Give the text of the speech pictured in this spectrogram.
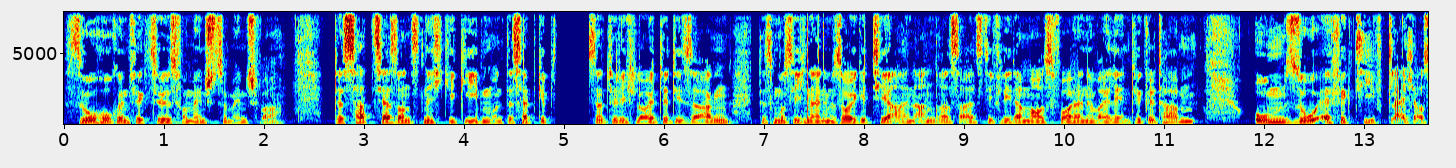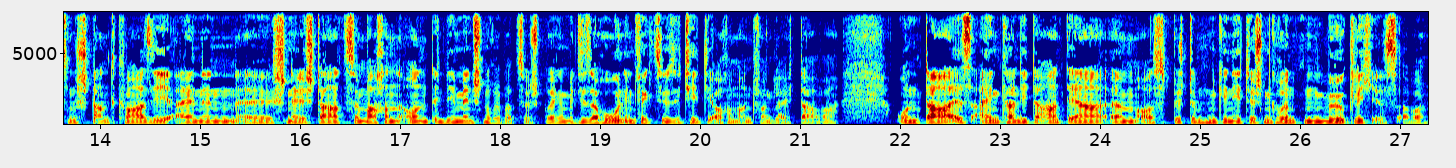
so hochinfektiös von Mensch zu Mensch war. Das hat es ja sonst nicht gegeben und deshalb gibt es natürlich Leute, die sagen, das muss sich in einem Säugetier ein anderes als die Fledermaus vorher eine Weile entwickelt haben, um so effektiv gleich aus dem Stand quasi einen äh, Schnellstart zu machen und in den Menschen rüberzuspringen, mit dieser hohen Infektiosität, die auch am Anfang gleich da war. Und da ist ein Kandidat, der ähm, aus bestimmten genetischen Gründen möglich ist, aber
